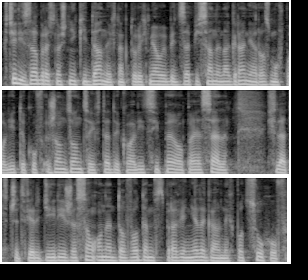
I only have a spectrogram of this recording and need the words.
Chcieli zabrać nośniki danych, na których miały być zapisane nagrania rozmów polityków rządzącej wtedy koalicji PO-PSL. Śledczy twierdzili, że są one dowodem w sprawie nielegalnych podsłuchów.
